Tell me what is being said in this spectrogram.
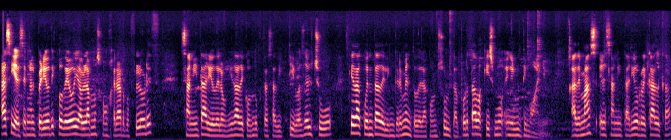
Así es, en el periódico de hoy hablamos con Gerardo Flores, sanitario de la Unidad de Conductas Adictivas del Chubo, que da cuenta del incremento de la consulta por tabaquismo en el último año. Además, el sanitario recalca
